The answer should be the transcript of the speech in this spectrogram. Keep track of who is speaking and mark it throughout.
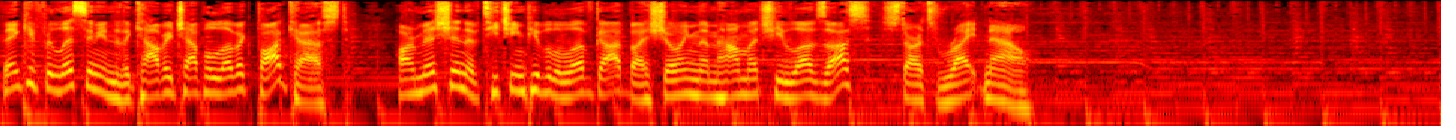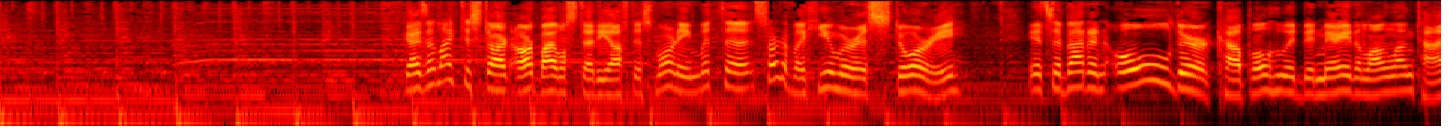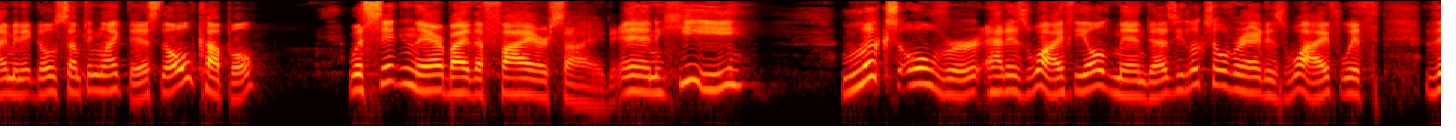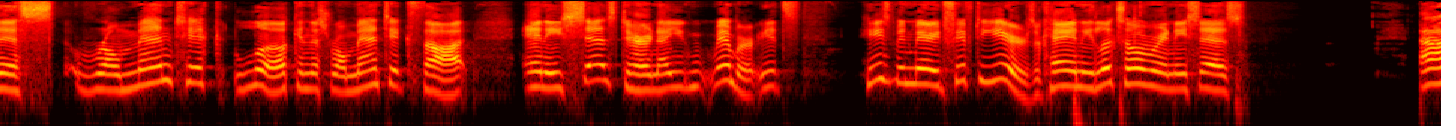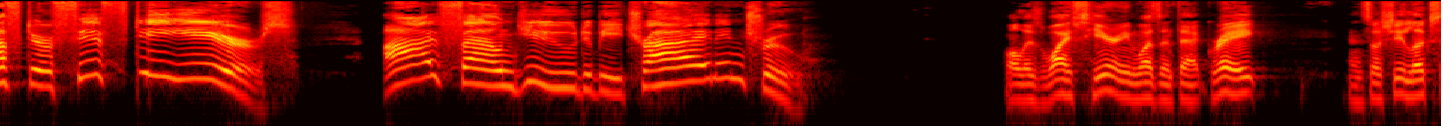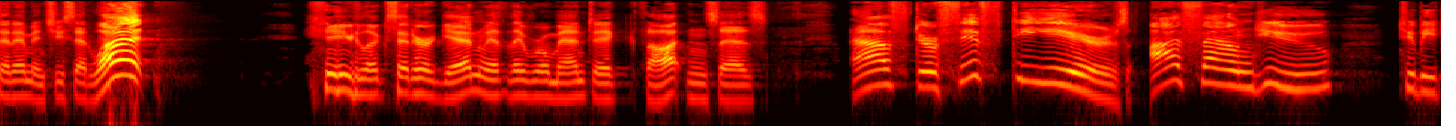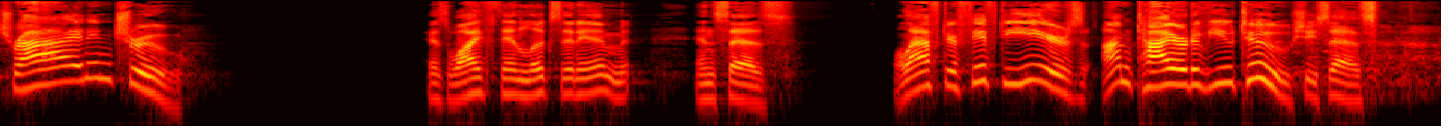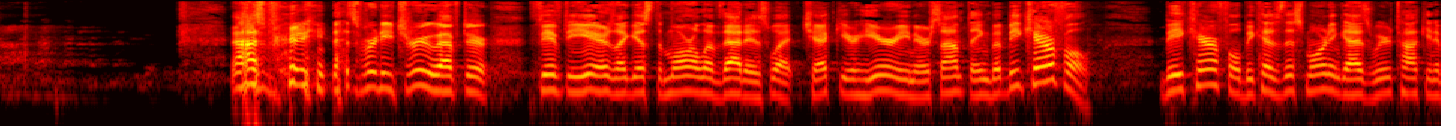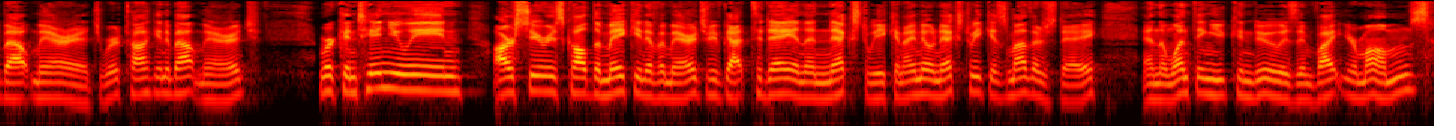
Speaker 1: Thank you for listening to the Calvary Chapel Lubbock podcast. Our mission of teaching people to love God by showing them how much He loves us starts right now.
Speaker 2: Guys, I'd like to start our Bible study off this morning with a, sort of a humorous story. It's about an older couple who had been married a long, long time, and it goes something like this. The old couple was sitting there by the fireside, and he looks over at his wife, the old man does, he looks over at his wife with this romantic look and this romantic thought, and he says to her, now you remember, it's, he's been married 50 years, okay? And he looks over and he says, after 50 years, I've found you to be tried and true. Well, his wife's hearing wasn't that great. And so she looks at him and she said, What? He looks at her again with the romantic thought and says, After 50 years, I found you to be tried and true. His wife then looks at him and says, Well, after 50 years, I'm tired of you too, she says. That's pretty, that's pretty true after 50 years. I guess the moral of that is what? Check your hearing or something, but be careful. Be careful because this morning, guys, we're talking about marriage. We're talking about marriage. We're continuing our series called The Making of a Marriage. We've got today and then next week. And I know next week is Mother's Day. And the one thing you can do is invite your mums.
